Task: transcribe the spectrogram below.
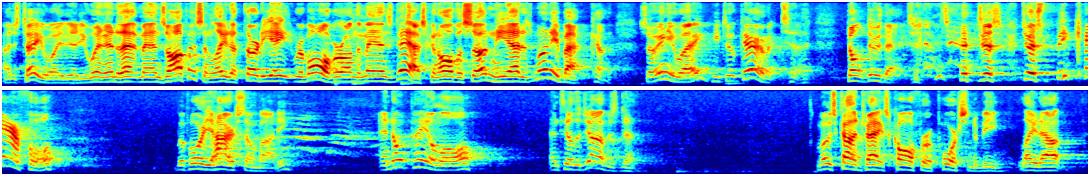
I just tell you what he did. He went into that man's office and laid a 38 revolver on the man's desk, and all of a sudden he had his money back. So anyway, he took care of it. Don't do that. just, just be careful before you hire somebody, and don't pay them all until the job is done. Most contracts call for a portion to be laid out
